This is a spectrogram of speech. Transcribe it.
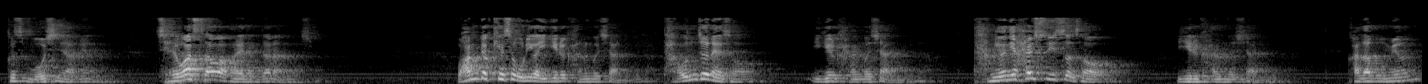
그것은 무엇이냐면 죄와 싸워 가야 된다는 것입니다. 완벽해서 우리가 이 길을 가는 것이 아닙니다. 다 온전해서 이 길을 가는 것이 아닙니다. 당연히 할 수 있어서 이 길을 가는 것이 아닙니다. 가다 보면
